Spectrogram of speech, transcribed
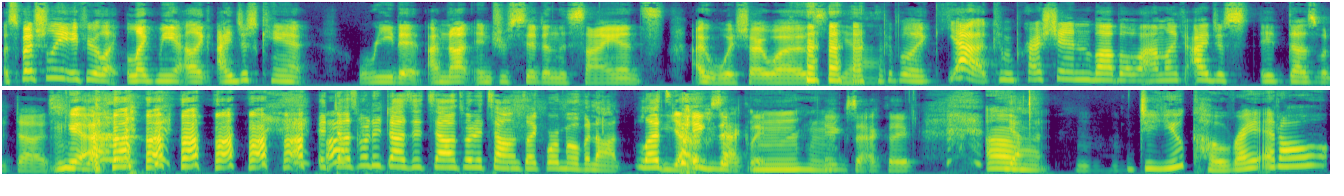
especially if you're like like me, like I just can't read it. I'm not interested in the science. I wish I was. Yeah. People are like, yeah, compression, blah blah blah. I'm like, I just it does what it does. Yeah. It does what it does. It sounds what it sounds like. We're moving on. Let's Yeah. Exactly. Mhm. Exactly. Um, Yeah. Mhm. Do you co-write at all,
